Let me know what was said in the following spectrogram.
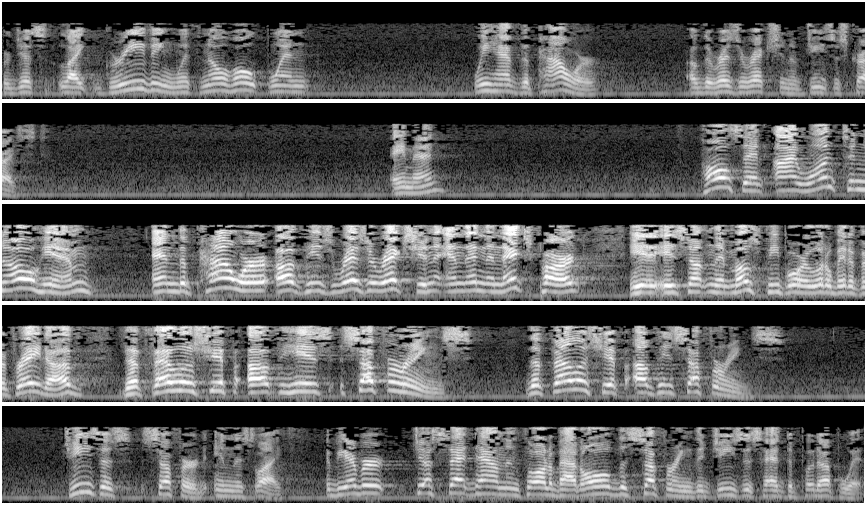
we're just like grieving with no hope when we have the power of the resurrection of Jesus Christ. Amen? Paul said, I want to know him and the power of his resurrection. And then the next part is something that most people are a little bit of afraid of the fellowship of his sufferings. The fellowship of his sufferings. Jesus suffered in this life. Have you ever just sat down and thought about all the suffering that Jesus had to put up with?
